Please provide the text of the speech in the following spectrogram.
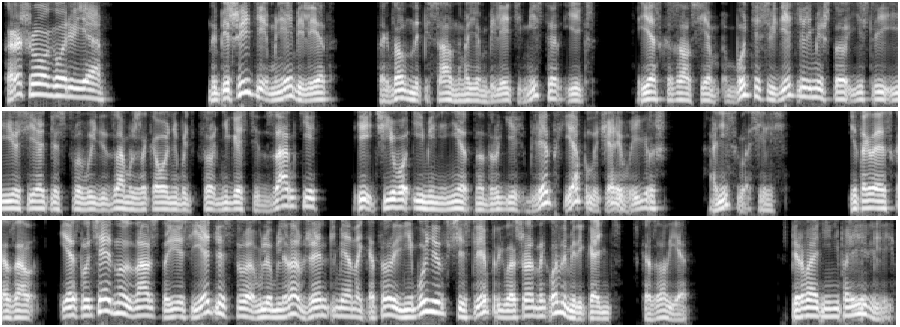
Хорошо, — говорю я. Напишите мне билет. Тогда он написал на моем билете мистер Икс. Я сказал всем, будьте свидетелями, что если ее сиятельство выйдет замуж за кого-нибудь, кто не гостит в замке, и чьего имени нет на других билетах, я получаю выигрыш. Они согласились. И тогда я сказал, я случайно узнал, что ее сиятельство влюблена в джентльмена, который не будет в числе приглашенных. Он американец, — сказал я. Сперва они не поверили,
